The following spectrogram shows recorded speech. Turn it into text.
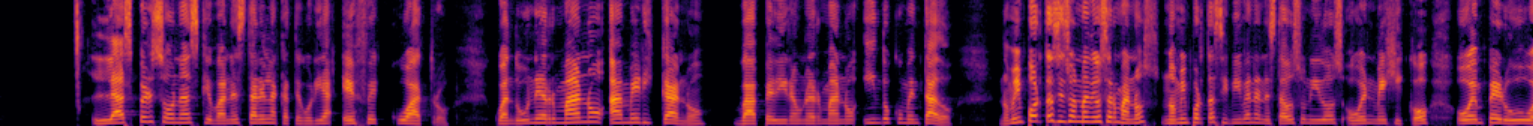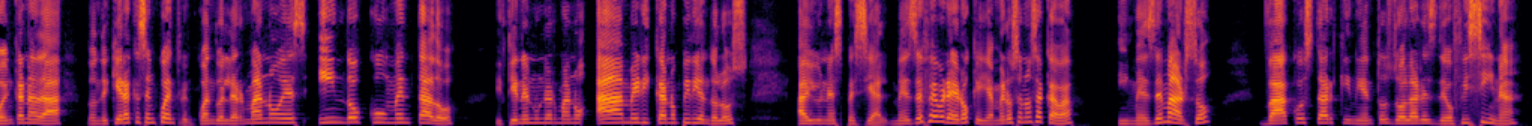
las personas que van a estar en la categoría F4, cuando un hermano americano va a pedir a un hermano indocumentado, no me importa si son medios hermanos, no me importa si viven en Estados Unidos o en México o en Perú o en Canadá, donde quiera que se encuentren, cuando el hermano es indocumentado y tienen un hermano americano pidiéndolos, hay un especial. Mes de febrero, que ya mero se nos acaba, y mes de marzo, va a costar 500 dólares de oficina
